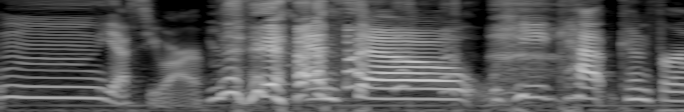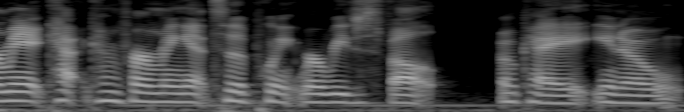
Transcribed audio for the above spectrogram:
mm, yes, you are. yeah. and so he kept confirming it, kept confirming it to the point where we just felt, okay, you know,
